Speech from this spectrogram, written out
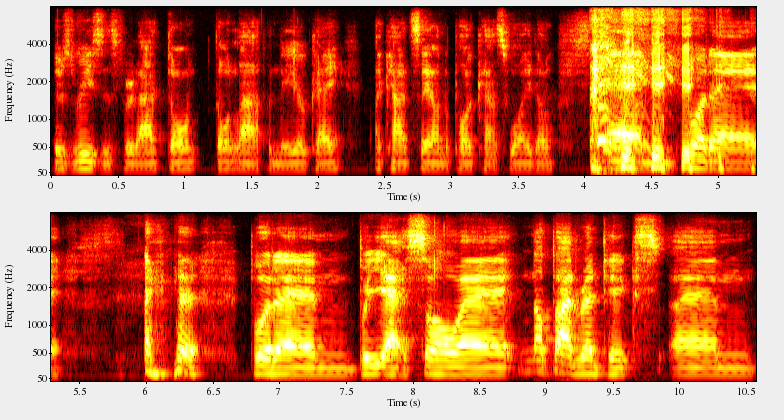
There's reasons for that. Don't don't laugh at me, okay? I can't say on the podcast why though. Um, but uh, but um, but yeah. So uh, not bad red picks. Um,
